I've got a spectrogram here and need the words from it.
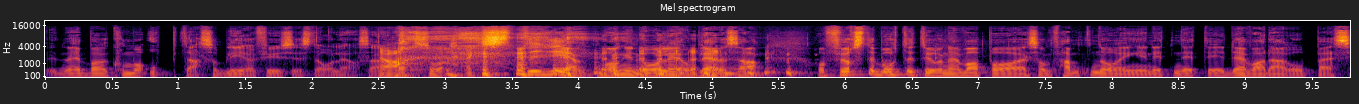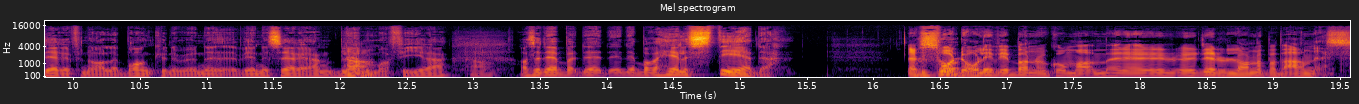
når jeg, bare kommer opp der, så blir jeg fysisk dårlig. Altså, jeg har hatt så ekstremt mange dårlige opplevelser. Og første borteturen jeg var på som 15-åring i 1990, det var der oppe. Seriefinale. Brann kunne vinne, vinne, serien. Ble ja. nummer fire. Ja. Altså, det, det, det, er bare hele stedet. Ja, du får dårlige vibber når du kommer, men det er det du lander på Værnes.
